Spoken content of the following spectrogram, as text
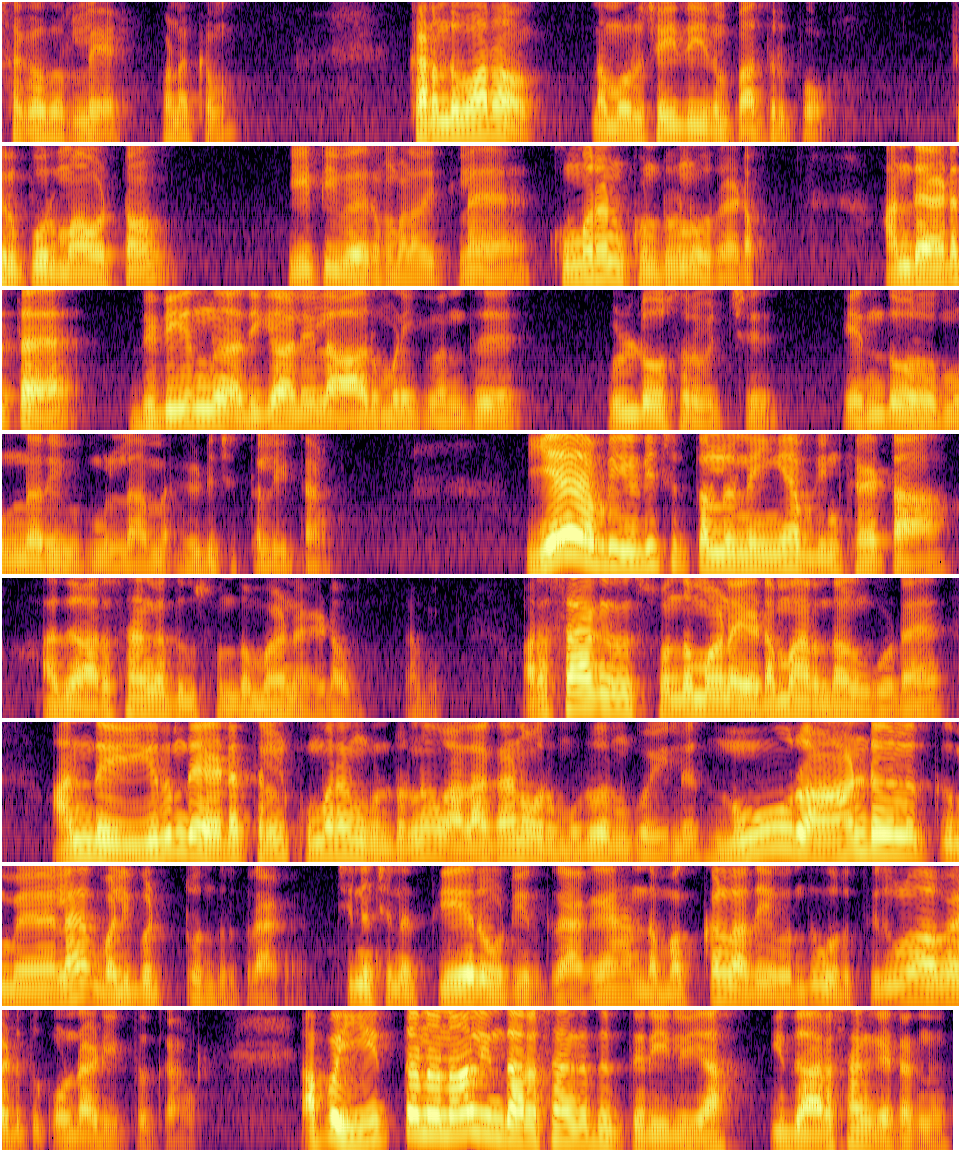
சகோதரர்களே வணக்கம். கடந்த வாரம் நம்ம ஒரு செய்தியை நம்ம பார்த்துருப்போம். திருப்பூர் மாவட்டம் ஈட்டி வேறும்பாளையத்தில் குமரன் குன்றுன்னு ஒரு இடம். அந்த இடத்த திடீர்னு அதிகாலையில் ஆறு மணிக்கு வந்து புல்டோசரை வச்சு எந்த ஒரு முன்னறிவிப்பும் இல்லாமல் இடித்து தள்ளிட்டாங்க. ஏன் அப்படி இடித்து தள்ளுனீங்க அப்படின்னு கேட்டால் அது அரசாங்கத்துக்கு சொந்தமான இடம் அரசாங்கத்துக்கு சொந்தமான இடமா இருந்தாலும் கூட அந்த இருந்த இடத்தில் குமரன் குன்றுன்னு அழகான ஒரு முருகன் கோயில் நூறு ஆண்டுகளுக்கு மேலே வழிபட்டு வந்திருக்கிறாங்க. சின்ன சின்ன தேர் ஓட்டியிருக்கிறாங்க. அந்த மக்கள் அதை வந்து ஒரு திருவிழாவை எடுத்து கொண்டாடிட்டு இருக்காங்க. அப்போ இத்தனை நாள் இந்த அரசாங்கத்துக்கு தெரியலையா? இது அரசாங்கம் இடம்னு.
